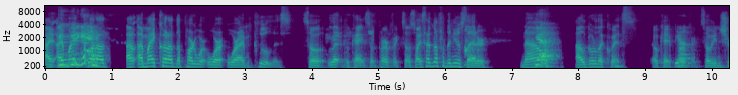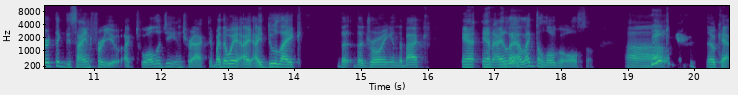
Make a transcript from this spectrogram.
i i might cut out I, I might cut out the part where, where where i'm clueless so let okay so perfect so so i signed up for the newsletter now Yeah. I'll go to the quiz. Okay, Yeah. perfect. So InsurTech designed for you, Actuology Interactive. By the way, I, I do like the, the drawing in the back, and, and I, li- Yeah. I like the logo also. Uh, Thank Okay,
